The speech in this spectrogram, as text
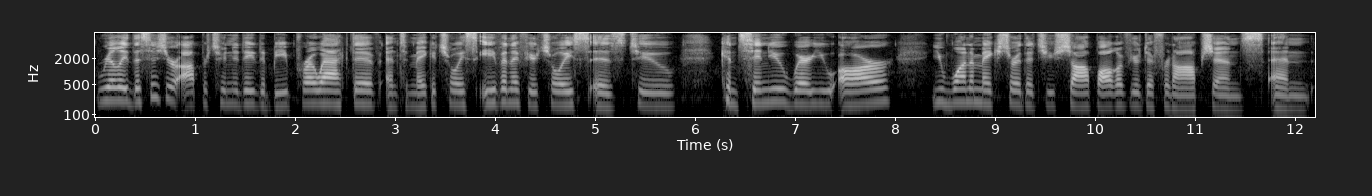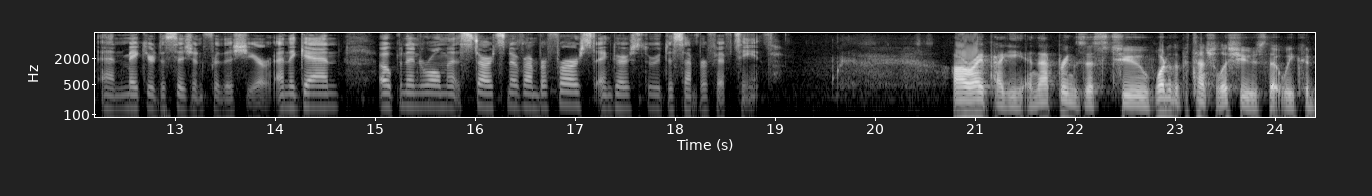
Really, this is your opportunity to be proactive and to make a choice, even if your choice is to continue where you are. You want to make sure that you shop all of your different options and and make your decision for this year. And again, open enrollment starts November 1st and goes through December 15th. All right, Peggy, and that brings us to what are the potential issues that we could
